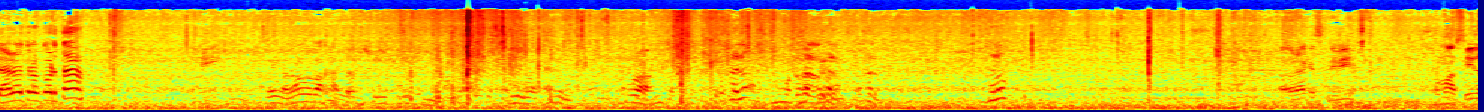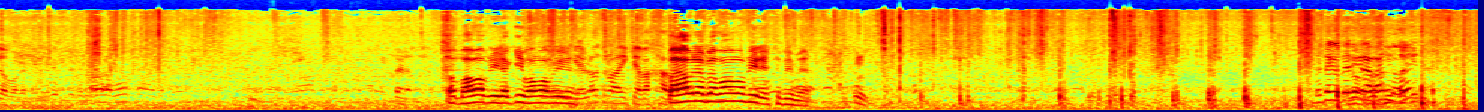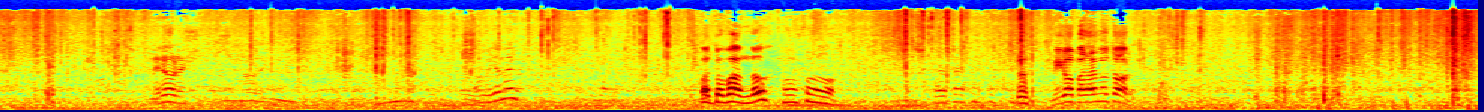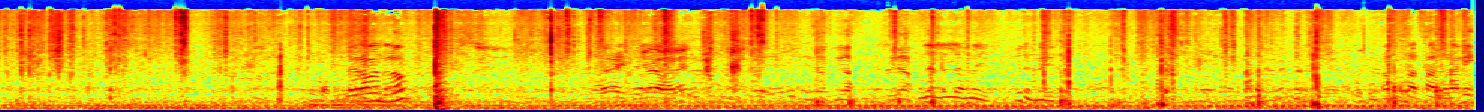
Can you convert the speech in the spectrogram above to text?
¿Está el otro cortado? Venga, vamos a bajarlo. Cógelo. Cógelo, cógelo, cógelo. Habrá que escribir. ¿Cómo ha sido? Porque tengo que escribirlo. Vamos a abrir aquí, vamos a Y abrir. el otro hay que abre, Vamos a abrir este primero. Vete que te estoy grabando, ¿eh? Menores. ¿Cuántos van? ¿Dos? Vamos. Amigo, para el motor. ¿Estás grabando, no? Ahí, señora, ¿vale? Cuidado, cuidado. Mira en medio. Vamos, sal, sal, buena mí.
